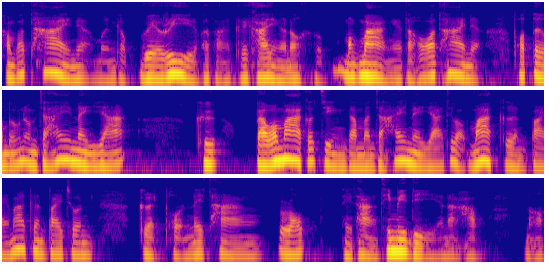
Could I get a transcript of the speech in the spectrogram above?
คำว่าท่ายเนี่ยเหมือนกับ very ภาษาคล้ายๆอย่างนั้นเนาะคือแบบมากๆไงแต่เพราะว่าท่ายเนี่ยพอเติมไปมันจะให้ในยยะคือแปลว่ามากก็จริง แต่มันจะให้ในยยะที่แบบมากเกินไป มากเกินไปจนเกิดผลในทางลบในทางที่ไม่ดีนะครับเนาะ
